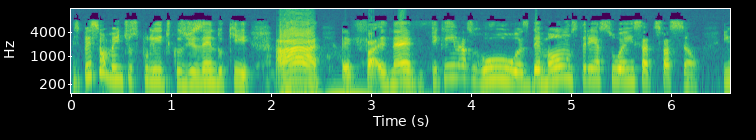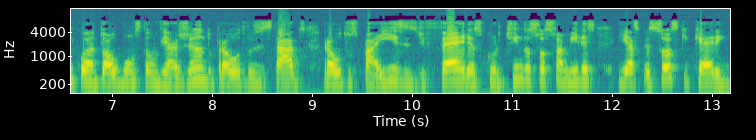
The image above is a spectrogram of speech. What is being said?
especialmente os políticos dizendo que ah, é, né, fiquem nas ruas, demonstrem a sua insatisfação, enquanto alguns estão viajando para outros estados, para outros países, de férias, curtindo as suas famílias, e as pessoas que querem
